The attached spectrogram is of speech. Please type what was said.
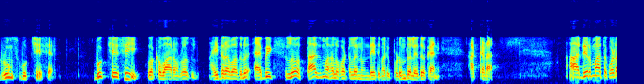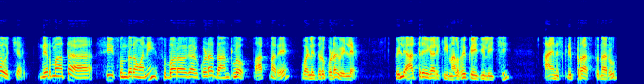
రూమ్స్ బుక్ చేశారు. బుక్ చేసి ఒక వారం రోజులు. హైదరాబాద్లో అబిట్స్లో తాజ్ మహల్ హోటల్ అని ఉండేది మరి ఇప్పుడు ఉందో లేదో కానీ అక్కడ. ఆ నిర్మాత కూడా వచ్చారు. నిర్మాత సి సుందరం అని సుబ్బారావు గారు కూడా దాంట్లో పార్ట్నరే వాళ్ళిద్దరు కూడా వెళ్ళారు వెళ్ళి ఆత్రేయ గారికి నలభై పేజీలు ఇచ్చి ఆయన స్క్రిప్ట్ రాస్తున్నారు.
